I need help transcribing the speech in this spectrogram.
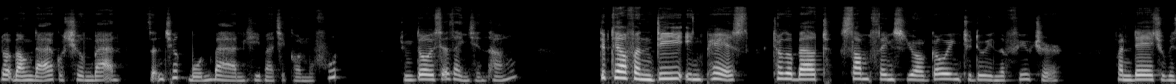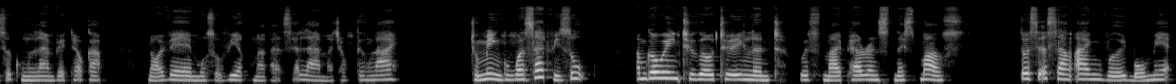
Đội bóng đá của trường bạn dẫn trước 4 bàn khi mà chỉ còn một phút. Chúng tôi sẽ giành chiến thắng. Tiếp theo phần D in pairs, talk about some things you are going to do in the future. Phần D chúng mình sẽ cùng làm việc theo cặp, nói về một số việc mà bạn sẽ làm ở trong tương lai. Chúng mình cùng quan sát ví dụ. I'm going to go to England with my parents next month. Tôi sẽ sang Anh với bố mẹ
